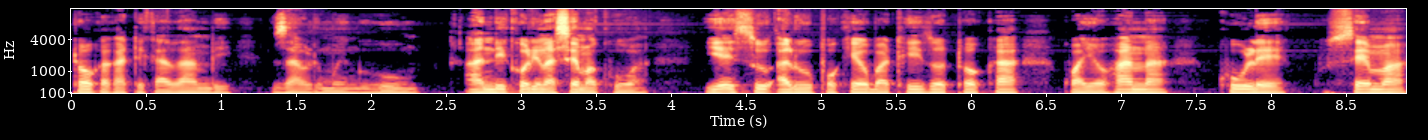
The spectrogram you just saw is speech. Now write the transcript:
toka katika dhambi za ulimwengu huu. Andiko linasema kuwa yesu aliupokea ubatizo toka kwa yohana kule kusema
